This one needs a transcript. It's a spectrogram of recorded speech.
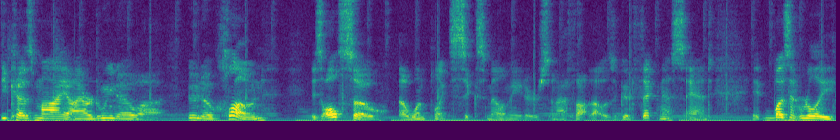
because my Arduino uh, Uno clone is also a 1.6 millimeters, and I thought that was a good thickness, and it wasn't really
